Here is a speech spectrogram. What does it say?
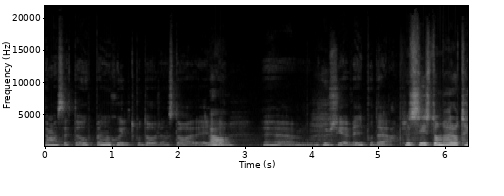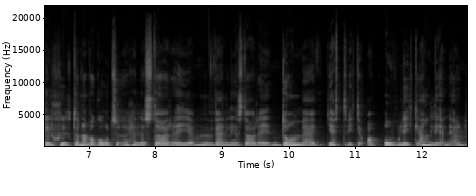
Kan man sätta upp en skylt på dörren, stör ej? Ja, Eh, hur ser vi på det? precis. De här hotellskyltarna, var god eller stör ej, Mm. vänligen stör ej, de är jätteviktiga av olika anledningar. Mm.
